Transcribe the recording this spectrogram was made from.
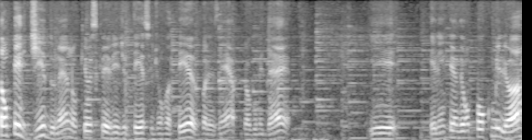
tão perdido né, no que eu escrevi de texto de um roteiro, por exemplo, de alguma ideia, e ele entender um pouco melhor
